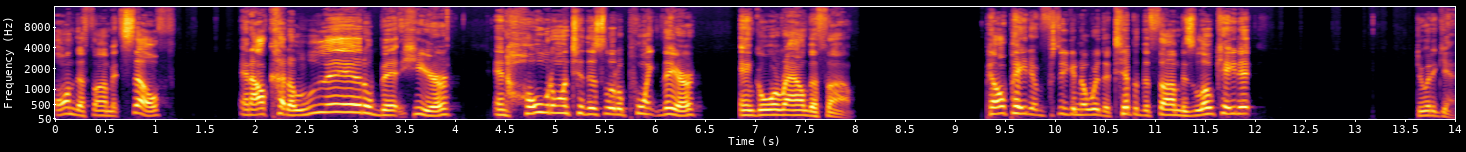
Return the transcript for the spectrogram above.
on the thumb itself. And I'll cut a little bit here and hold on to this little point there and go around the thumb. Palpate it so you can know where the tip of the thumb is located. Do it again.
